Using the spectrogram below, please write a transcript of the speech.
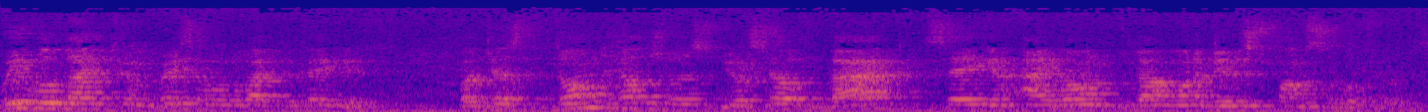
we would like to embrace it, we would like to take it. But just don't hold yourself back saying, I don't, don't want to be responsible for this.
